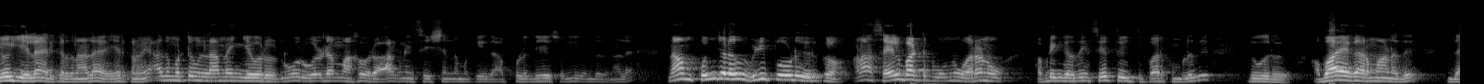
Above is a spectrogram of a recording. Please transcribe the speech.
யோகியெல்லாம் இருக்கிறதுனால ஏற்கனவே. அது மட்டும் இல்லாமல் இங்கே ஒரு நூறு வருடமாக ஒரு ஆர்கனைசேஷன் நமக்கு இது அப்பொழுதே சொல்லி வந்ததுனால நாம் கொஞ்சளவு விழிப்போடு இருக்கிறோம். ஆனால் செயல்பாட்டுக்கு இன்னும் வரணும் அப்படிங்கிறதையும் சேர்த்து வைத்து பார்க்கும் பொழுது இது ஒரு அபாயகரமானது. இந்த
